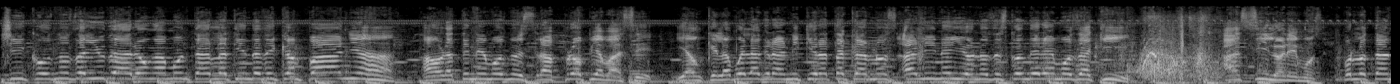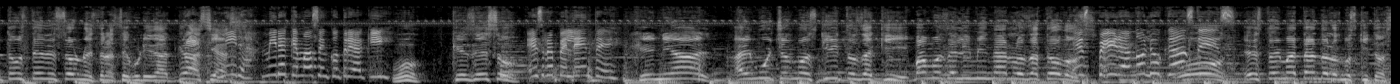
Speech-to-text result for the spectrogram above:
Chicos, nos ayudaron a montar la tienda de campaña. Ahora tenemos nuestra propia base. Y aunque la abuela Granny quiera atacarnos, Alina y yo nos esconderemos aquí. Así lo haremos. Por lo tanto, ustedes son nuestra seguridad. Gracias. Mira, mira qué más encontré aquí. Oh, ¿Qué es eso? Es repelente. ¡Genial! Hay muchos mosquitos aquí. Vamos a eliminarlos a todos. Espera, no lo gastes. Oh, estoy matando a los mosquitos.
